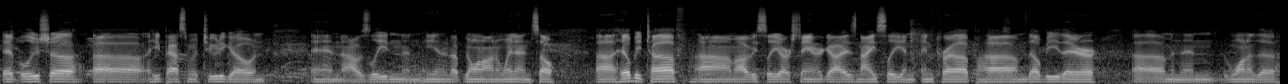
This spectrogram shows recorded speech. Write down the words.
at Volusia. Uh, he passed me with two to go, and and I was leading, and he ended up going on and winning. So. Uh, he'll be tough. Um, obviously, our standard guys, Nicely and, and Krupp, um, they'll be there. Um, and then one of the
